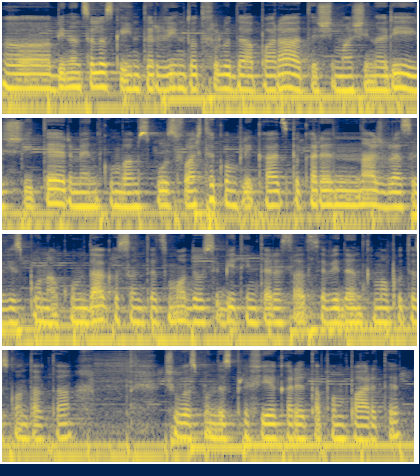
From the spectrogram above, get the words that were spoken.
Uh, bineînțeles că intervin tot felul de aparate și mașinării și termeni, cum v-am spus, foarte complicați, pe care n-aș vrea să vi spun acum. Dacă sunteți în mod deosebit interesați, evident că mă puteți contacta și vă spun despre fiecare etapă în parte.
